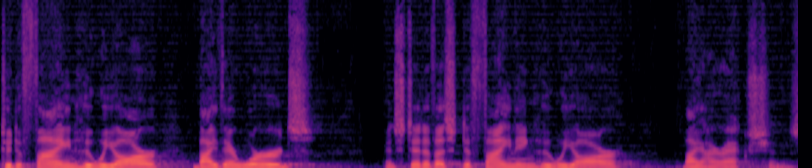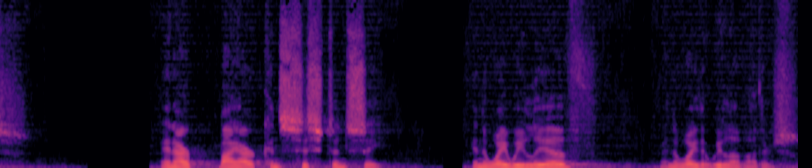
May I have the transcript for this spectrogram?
to define who we are by their words instead of us defining who we are by our actions and our, by our consistency in the way we live and the way that we love others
